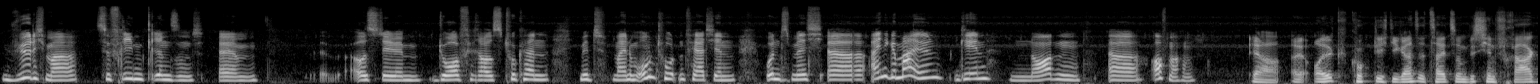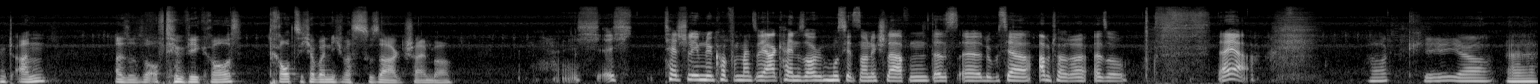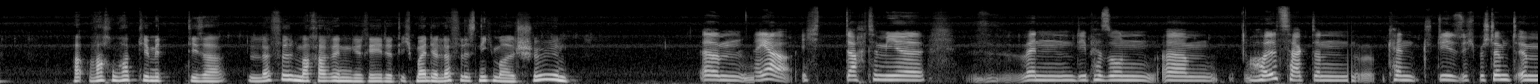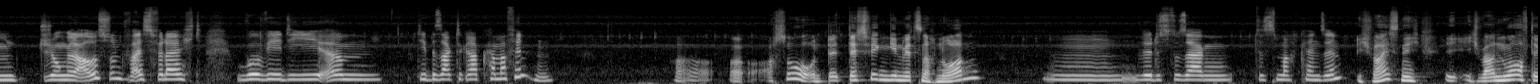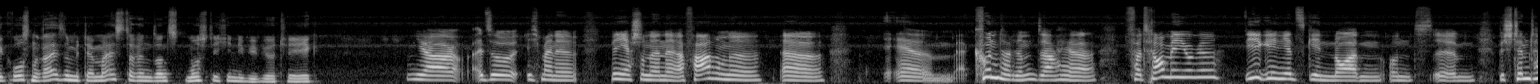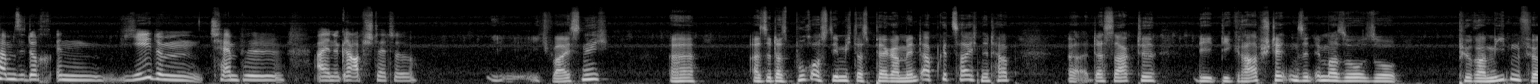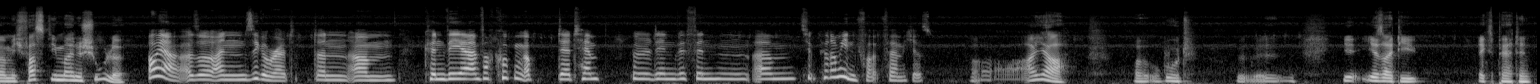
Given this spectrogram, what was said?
würde ich mal zufrieden grinsend ähm, aus dem Dorf heraus tuckern mit meinem untoten Pferdchen und mich äh, einige Meilen gen Norden äh, aufmachen. Ja, äh, Olk guckt dich die ganze Zeit so ein bisschen fragend an, also so auf dem Weg raus, traut sich aber nicht was zu sagen, scheinbar. Ich, ich tätschle ihm den Kopf und meint so, ja, keine Sorge, du musst jetzt noch nicht schlafen, das, äh, du bist ja Abenteurer, also, naja. Okay, ja, äh, wa warum habt ihr mit dieser Löffelmacherin geredet? Ich meine, der Löffel ist nicht mal schön. Ähm, naja, ich dachte mir, wenn die Person ähm, Holz hackt, dann kennt die sich bestimmt im Dschungel aus und weiß vielleicht, wo wir die, ähm, die besagte Grabkammer finden. Ah, ah, Ach so, und de deswegen gehen wir jetzt nach Norden? Hm, würdest du sagen, das macht keinen Sinn? Ich weiß nicht. Ich war nur auf der großen Reise mit der Meisterin, sonst musste ich in die Bibliothek. Ja, also ich meine, ich bin ja schon eine erfahrene äh, ähm, Erkunderin, daher vertrau mir, Junge. Wir gehen jetzt gen Norden und ähm, bestimmt haben sie doch in jedem Tempel eine Grabstätte. Ich, ich weiß nicht. Äh, also das Buch, aus dem ich das Pergament abgezeichnet habe, äh, das sagte, die, die Grabstätten sind immer so, so pyramidenförmig, fast wie meine Schule. Oh ja, also ein Cigarette. Dann ähm, können wir ja einfach gucken, ob der Tempel, den wir finden, ähm, pyramidenförmig ist. Ah ja, oh, gut. Äh, Ihr, ihr seid die Expertin.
